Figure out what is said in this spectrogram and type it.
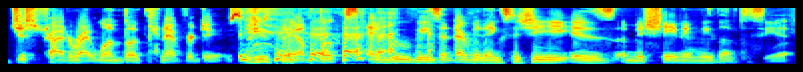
just try to write one book can ever do. So she's putting out books and movies and everything. So she is a machine and we love to see it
